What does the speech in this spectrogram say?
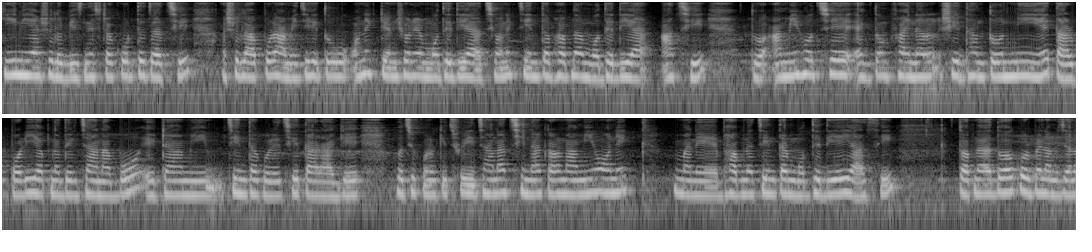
কি নিয়ে আসলে বিজনেসটা করতে যাচ্ছি। আসলে আপুরা, আমি যেহেতু অনেক টেনশনের মধ্যে দিয়ে আছি, অনেক চিন্তা ভাবনার মধ্যে দিয়ে আছি, তো আমি হচ্ছে একদম ফাইনাল সিদ্ধান্ত নিয়ে তারপরেই আপনাদের জানাব। এটা আমি চিন্তা করেছি, তার আগে হচ্ছে কোনো কিছুই জানাচ্ছি না, কারণ আমিও অনেক মানে ভাবনা চিন্তার মধ্যে দিয়েই আছি। তো আপনারা দোয়া করবেন, আমি যেন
